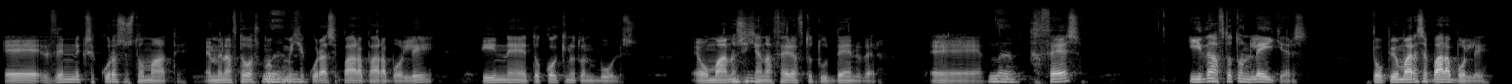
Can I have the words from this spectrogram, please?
ε, δεν είναι ξεκούραστο στο μάτι. Εμένα αυτό ας πούμε, ναι, που με είχε κουράσει πάρα πάρα πολύ είναι το κόκκινο των Bulls. Ε, ο Μάνος είχε αναφέρει αυτό του Denver. Ε, ναι. Χθες είδα αυτό των Lakers, το οποίο μου άρεσε πάρα πολύ.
